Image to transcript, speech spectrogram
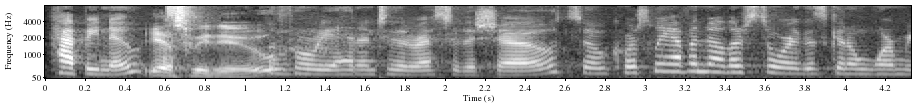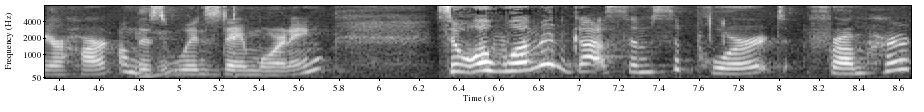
happy note. Yes, we do. Before we head into the rest of the show. So, of course, we have another story that's going to warm your heart on Mm-hmm. this Wednesday morning. So, a woman got some support from her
